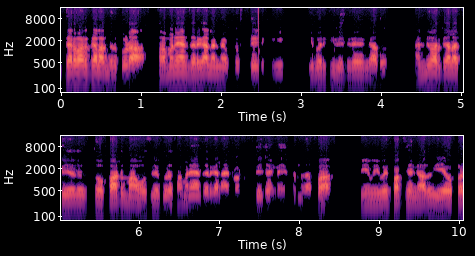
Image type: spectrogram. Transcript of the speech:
ఇతర వర్గాలందరూ కూడా సమన్వయం జరగాలనే ఉద్దేశానికి ఎవరికి వ్యతిరేకం కాదు. అన్ని వర్గాల పేరుతో పాటు మా ఓసీలకు కూడా సమన్వయం జరగాలనేటువంటి ఉద్దేశంగా చేస్తున్నాం తప్ప మేము ఏ పక్షం కాదు ఏ ఒక్క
